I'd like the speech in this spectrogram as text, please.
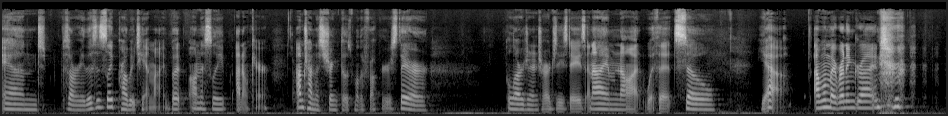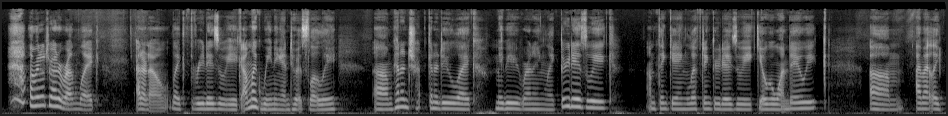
and sorry, this is like probably TMI, but honestly, I don't care. I'm trying to shrink those motherfuckers. They're large and in charge these days, and I am not with it. So, yeah, I'm on my running grind. I'm gonna try to run like, I don't know, like three days a week. I'm like weaning into it slowly. I'm kind of tr- gonna do like maybe running like three days a week, I'm thinking lifting three days a week, yoga one day a week. Um, I might like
